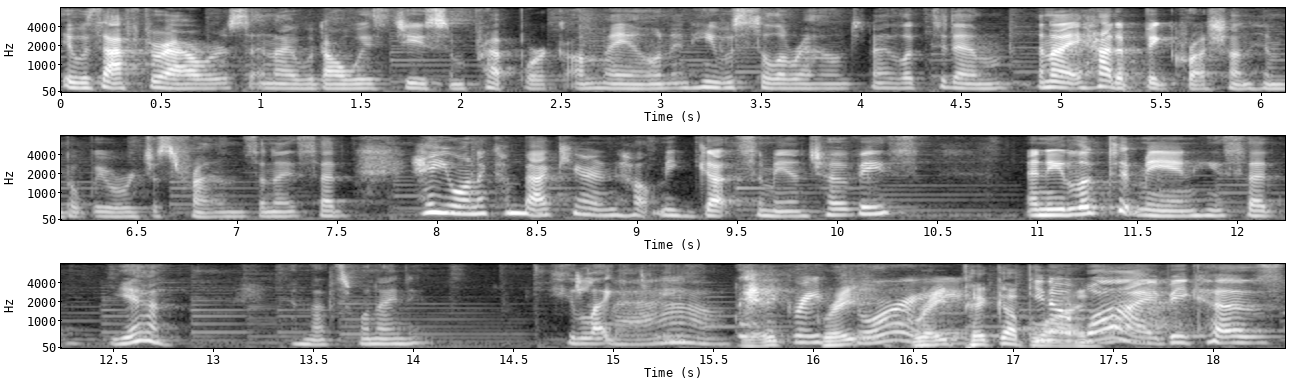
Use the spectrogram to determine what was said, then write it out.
It was after hours, and I would always do some prep work on my own, and he was still around. And I looked at him, and I had a big crush on him, but we were just friends. And I said, Hey, you want to come back here and help me gut some anchovies? And he looked at me and he said, Yeah. And that's when I knew he liked me. Wow. Great, great, great, story. great pickup line. You know why? Because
